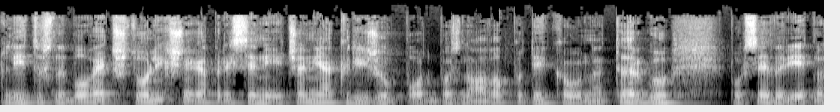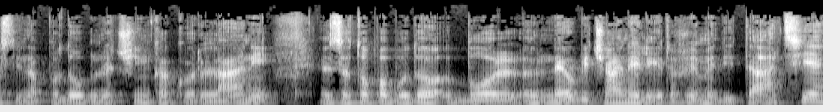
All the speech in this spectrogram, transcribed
Letos ne bo več tolikšnega presenečanja, križov pot bo znova potekal na trgu, po vsej verjetnosti na podoben način, kakor lani. Zato pa bodo bolj neobičajne letošnje meditacije.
